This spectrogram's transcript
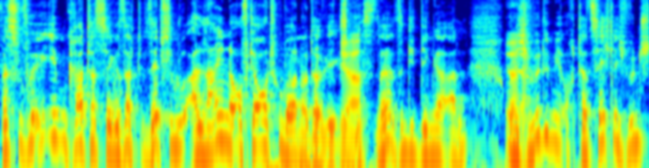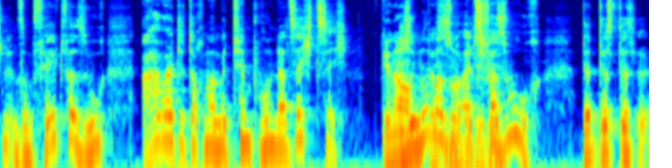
was du eben gerade hast ja gesagt, selbst wenn du alleine auf der Autobahn unterwegs Ja. bist, ne, sind die Dinge an. Und Ja, ich ja. würde mir auch tatsächlich wünschen, in so einem Feldversuch, arbeitet doch mal mit Tempo 160. Genau, Also nur das mal so als Idee. Versuch. Das, das, das, äh,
